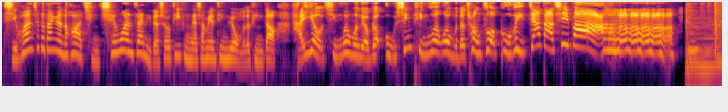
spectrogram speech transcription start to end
喜欢这个单元的话，请千万在你的收听平台上面订阅我们的频道，还有请为我们留个五星评论，为我们的创作鼓励加打气吧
